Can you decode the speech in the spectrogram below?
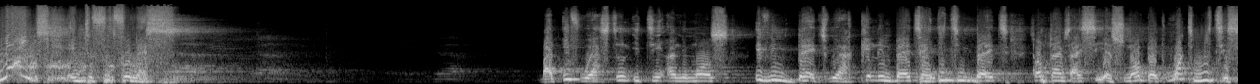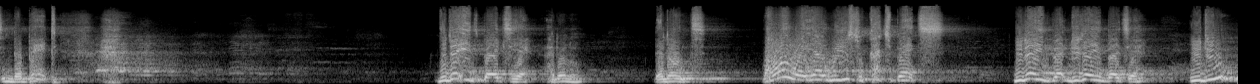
launch into fruitfulness. But if we are still eating animals, even birds, we are killing birds and eating birds. Sometimes I see a small bird. What meat is in the bird? Do they eat birds here? I don't know. They don't. But when we were young, we used to catch birds. Do they eat, do they eat birds here? You do?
